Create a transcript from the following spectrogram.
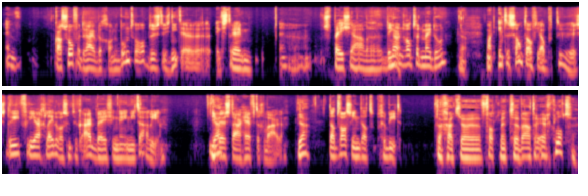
En qua software draaien we er gewoon een Ubuntu op. Dus het is niet uh, extreem uh, speciale dingen ja. wat we ermee doen. Ja. Maar het interessante over die apparatuur is... drie, vier jaar geleden was natuurlijk aardbevingen in Italië. Die best daar heftig waren. Ja. Dat was in dat gebied. Dan gaat je vat met water erg klotsen.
